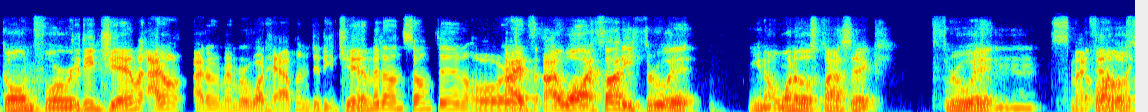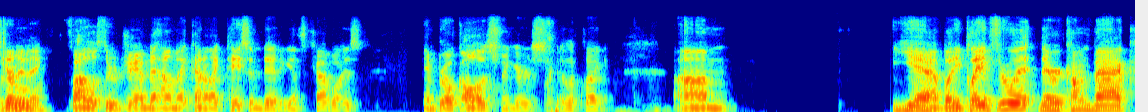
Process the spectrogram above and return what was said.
going forward. Did he jam? I don't. I don't remember what happened. Did he jam it on something or? I I well I thought he threw it, you know, one of those classic threw it and smack the helmet kind of through. thing? follow through jam the helmet, kind of like Taysom did against the Cowboys, and broke all his fingers. It looked like. Um. Yeah, but he played through it. They were coming back,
